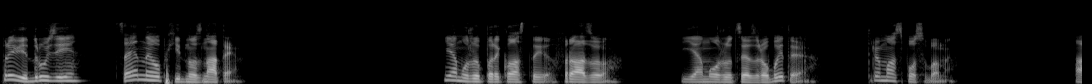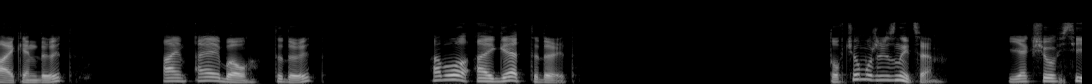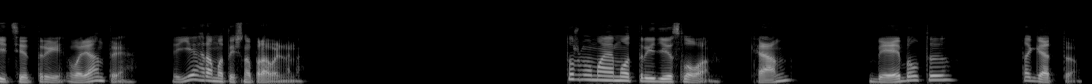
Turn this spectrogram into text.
Привіт, друзі! Це необхідно знати. Я можу перекласти фразу Я можу це зробити трьома способами. I can do it. I'm able to do it. Або I get to do it. То в чому ж різниця, якщо всі ці три варіанти є граматично правильними? Тож ми маємо три дієслова can, be able to та get to.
